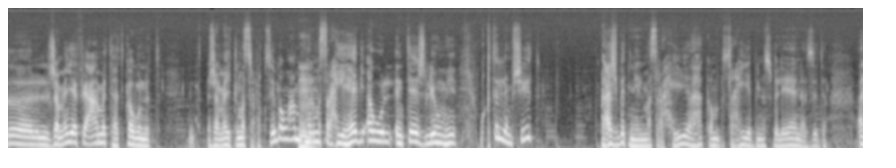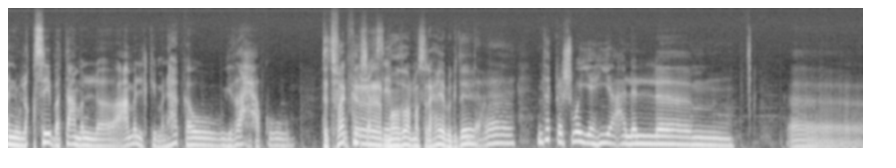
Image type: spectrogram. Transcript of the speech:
آه، الجمعية في عامتها تكونت جمعية المسرح القصيبة وعملوا المسرحية هذه أول إنتاج لهم هي. وقت اللي مشيت عجبتني المسرحية هكا مسرحية بالنسبة لي أنا زاد أنه القصيبة تعمل عمل كيما هكا ويضحك و تتفكر موضوع المسرحية بكدا؟ نذكر شوية هي على آه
